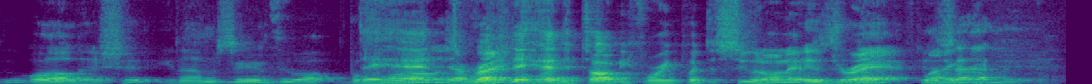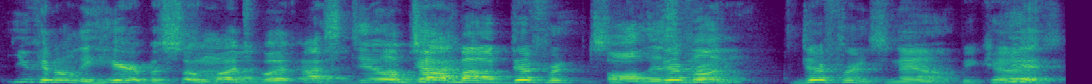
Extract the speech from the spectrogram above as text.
through all this shit. You know what I'm saying? Mm. Through all, They before had all this right. They had to talk before he put the suit on at the draft. Like Exactly. you can only hear it but so much. But I still. I'm talking about different all this different money. difference now because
